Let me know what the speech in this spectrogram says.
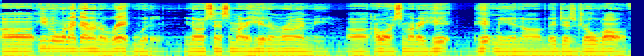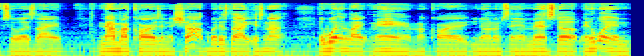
uh, even when I got in a wreck with it, you know what I'm saying? Somebody hit and run me. Uh, or somebody hit hit me and um they just drove off. So it's like now my car is in the shop, but it's like it's not it wasn't like, man, my car, you know what I'm saying, messed up. And it wasn't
